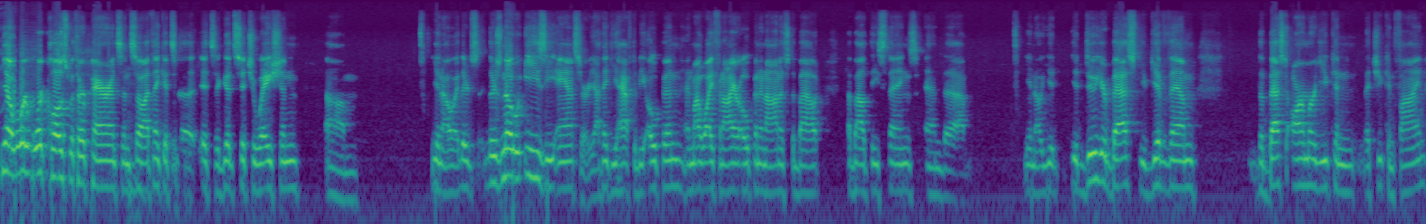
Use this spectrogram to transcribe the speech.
you know, we're we're close with her parents, and so I think it's a it's a good situation. Um, you know, there's there's no easy answer. I think you have to be open, and my wife and I are open and honest about about these things, and uh, you know, you you do your best. You give them the best armor you can that you can find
